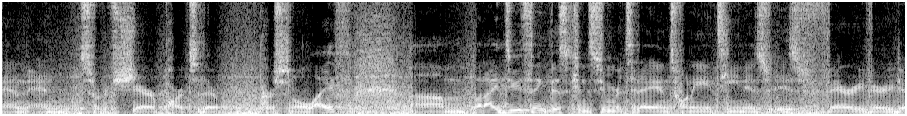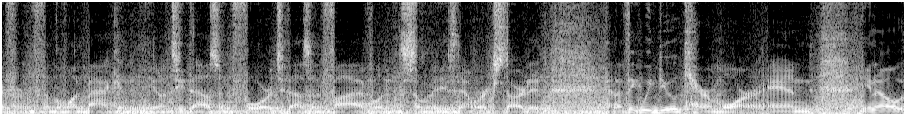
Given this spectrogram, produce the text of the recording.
and, and sort of share parts of their personal life. Um, but I do think this consumer today in 2018 is, is very, very different from the one back in you know 2004, 2005 when some of these networks started. And I think we do care more. And you know,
